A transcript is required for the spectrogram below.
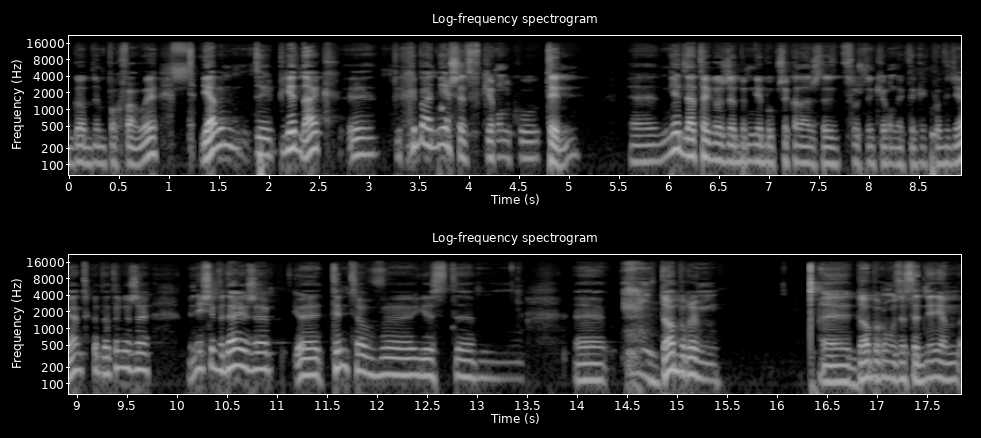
godnym pochwały. Ja bym e, jednak chyba nie szedł w kierunku tym, nie dlatego, żebym nie był przekonany, że to jest słuszny kierunek, tak jak powiedziałem, tylko dlatego, że mnie się wydaje, że tym, co jest dobrym dobrym uzasadnieniem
